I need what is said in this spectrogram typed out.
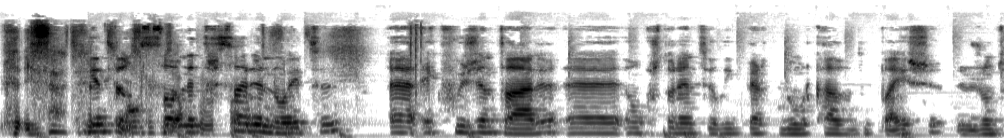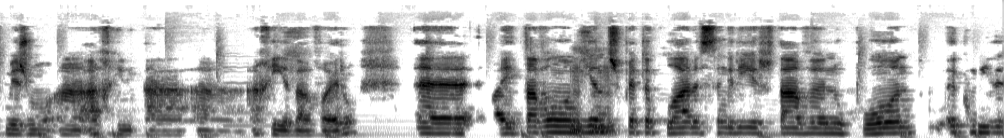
Exato. E então, só na terceira noite ah, é que fui jantar ah, a um restaurante ali perto do Mercado do Peixe, junto mesmo à, à, à, à, Ria de Aveiro. Aí estava um ambiente Uhum. espetacular, a sangria estava no ponto, a comida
